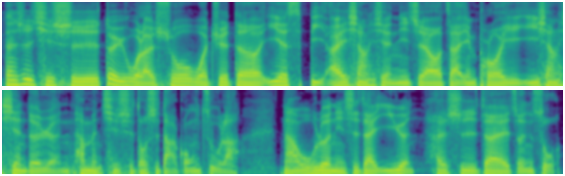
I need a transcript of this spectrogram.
但是其实对于我来说，我觉得 ESBI 象限，你只要在 Employee 一象限的人，他们其实都是打工族啦。那无论你是在医院还是在诊所，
